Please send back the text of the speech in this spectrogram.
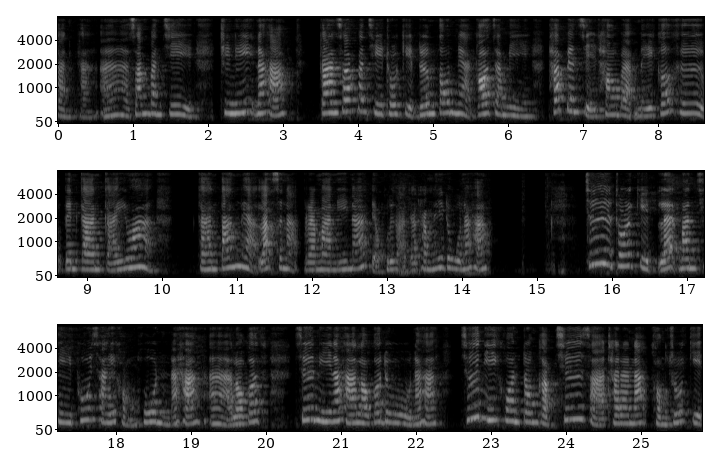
กันค่ะอ่าสร้างบัญชีทีนี้นะคะ การสร้างบัญชีธุรกิจเริ่มต้นเนี่ยก็จะมีถ้าเป็นสีเทาแบบนี้ก็คือเป็นการไกด์ว่า การตั้งเนี่ยลักษณะประมาณนี้นะ เดี๋ยวครูอาจจะทำให้ดูนะคะ ชื่อธุรกิจและบัญชีผู้ใช้ของคุณนะคะอ่าเราก็ชื่อนี้นะคะเราก็ดูนะคะ ชื่อนี้ควรตรงกับชื่อสาธารณะของธุรกิจ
